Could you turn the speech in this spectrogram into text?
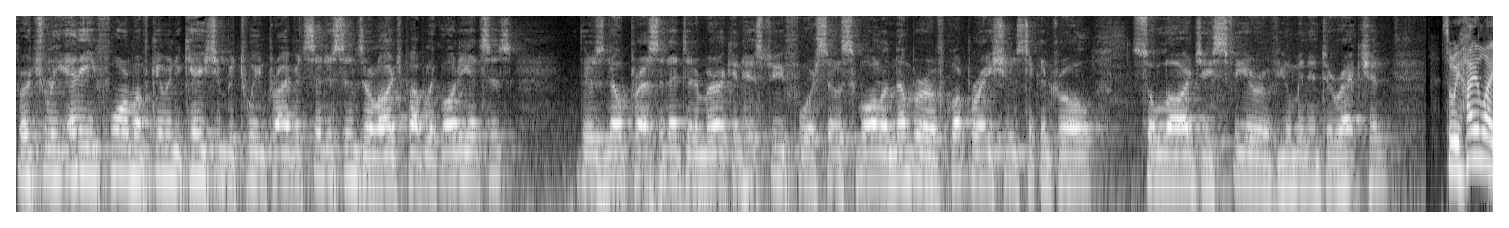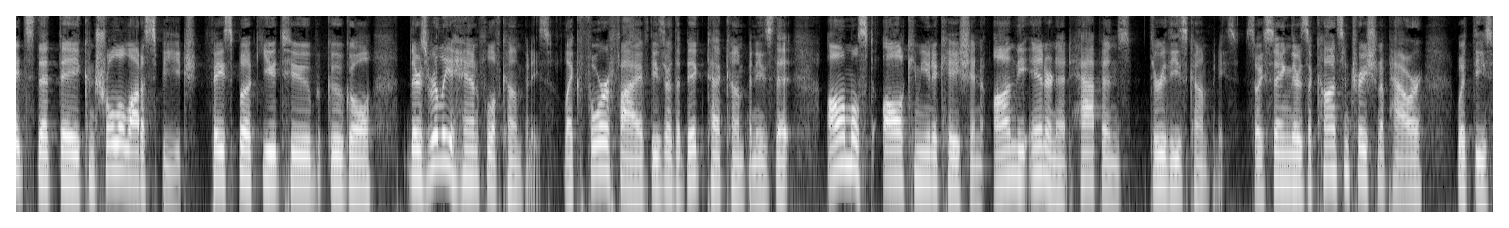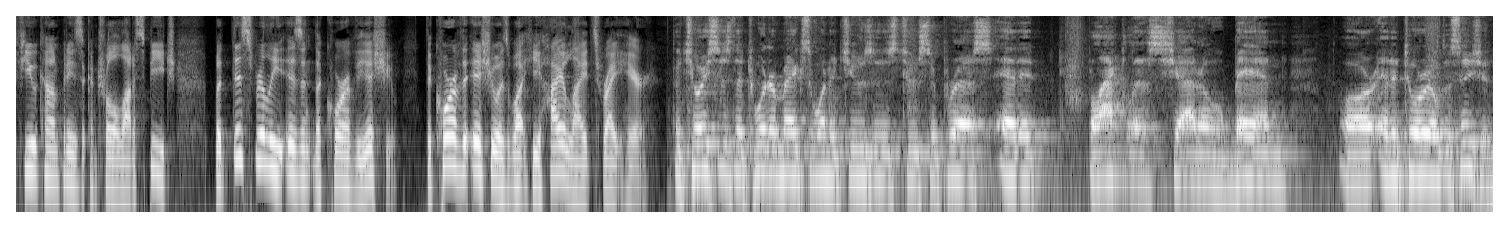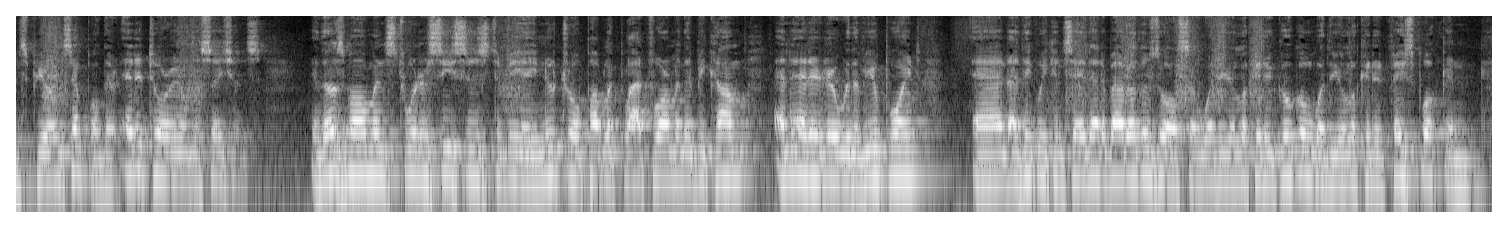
virtually any form of communication between private citizens or large public audiences. There's no precedent in American history for so small a number of corporations to control so large a sphere of human interaction. So he highlights that they control a lot of speech Facebook, YouTube, Google. There's really a handful of companies, like four or five. These are the big tech companies that almost all communication on the internet happens through these companies. So he's saying there's a concentration of power with these few companies that control a lot of speech, but this really isn't the core of the issue. The core of the issue is what he highlights right here. The choices that Twitter makes when it chooses to suppress, edit, blacklist, shadow, ban are editorial decisions, pure and simple. They're editorial decisions. In those moments, Twitter ceases to be a neutral public platform and they become an editor with a viewpoint. And I think we can say that about others also, whether you're looking at Google, whether you're looking at Facebook, and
